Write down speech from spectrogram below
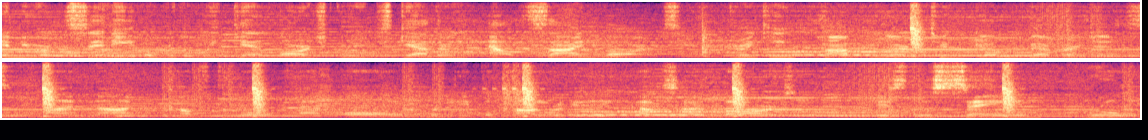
In New York large groups gathering outside bars, drinking popular to-go beverages. I'm not comfortable at all with people congregating outside bars. It's the same rule.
